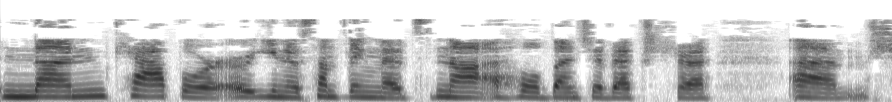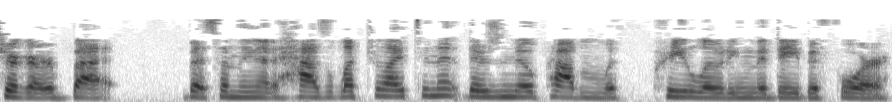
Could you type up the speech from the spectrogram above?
Nuun cap or, or you know, something that's not a whole bunch of extra, um, sugar, but, but something that has electrolytes in it, there's no problem with preloading the day before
